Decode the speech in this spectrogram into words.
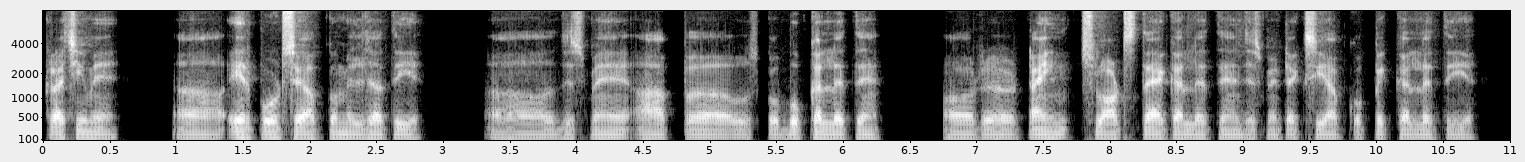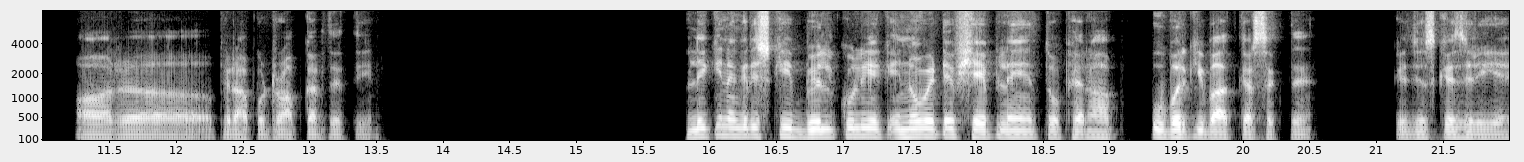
کراچی میں ایئرپورٹ سے آپ کو مل جاتی ہے۔ جس میں آپ اس کو بک کر لیتے ہیں اور ٹائم سلاٹس طے کر لیتے ہیں، جس میں ٹیکسی آپ کو پک کر لیتی ہے اور پھر آپ کو ڈراپ کر دیتی ہے۔ لیکن اگر اس کی بالکل ہی ایک انوویٹو شیپ لیں تو پھر آپ اوبر کی بات کر سکتے ہیں کہ جس کے ذریعے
